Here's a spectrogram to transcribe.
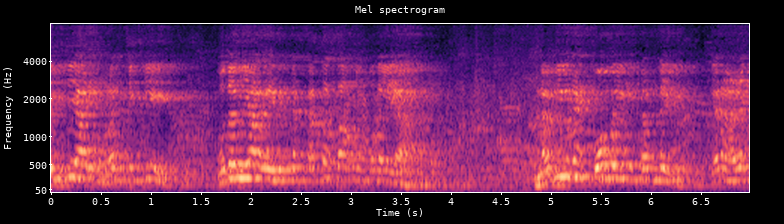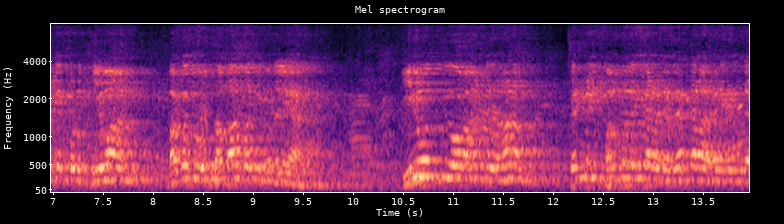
எம்ஜிஆரின் வளர்ச்சிக்கு உதவியாக இருந்த கந்தசாமி முதலியார். நவீன கோவையின் தந்தை என அழைக்கப்படும் திவான் பகதூர் சபாபதி முதலியார். இருபத்தி ஓரு ஆண்டு காலம் சென்னை பல்கலைக்கழக வேந்தராக இருந்த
